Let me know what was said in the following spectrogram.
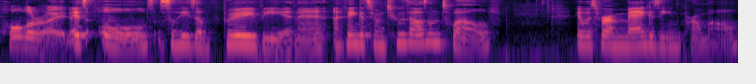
Polaroid. It's old, so he's a baby in it. I think it's from 2012. It was for a magazine promo.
